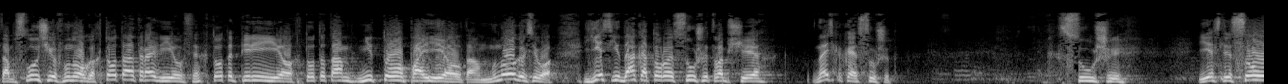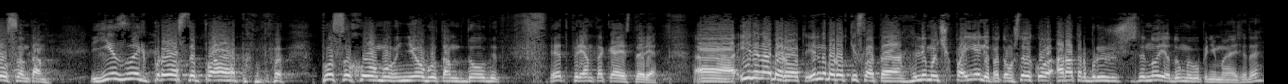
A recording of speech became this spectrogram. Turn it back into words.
там случаев много. Кто-то отравился, кто-то переел, кто-то там не то поел, там много всего. Есть еда, которая сушит вообще. Знаете, какая сушит? Суши. Если соусом там Язык просто по, по, по сухому небу там долбит. Это прям такая история. А, или наоборот, или наоборот кислота. Лимончик поели, потом что такое оратор брыжущий слюной, я думаю, вы понимаете, да?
